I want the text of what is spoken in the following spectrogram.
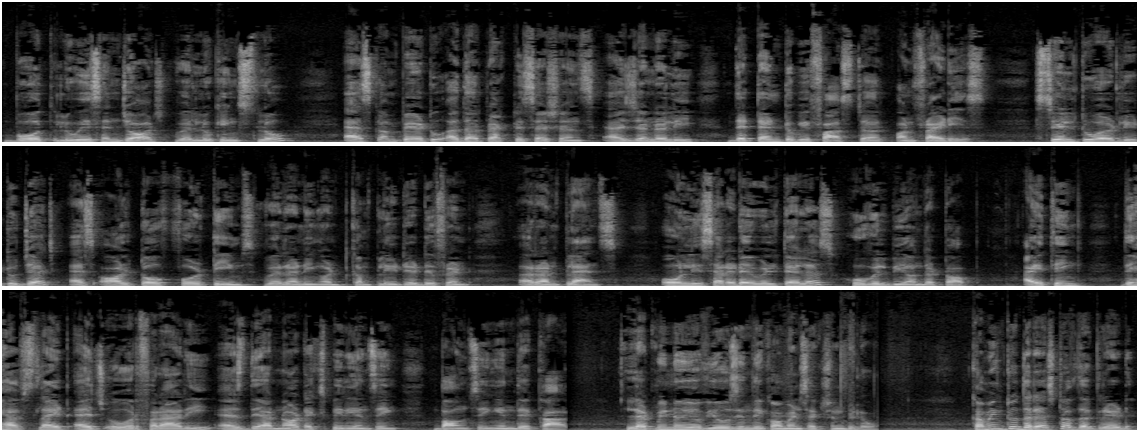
Both Lewis and George were looking slow as compared to other practice sessions as generally they tend to be faster on Fridays. Still too early to judge as all top 4 teams were running on completely different uh, run plans. Only Saturday will tell us who will be on the top. I think they have slight edge over Ferrari as they are not experiencing bouncing in their car. Let me know your views in the comment section below. Coming to the rest of the grid,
